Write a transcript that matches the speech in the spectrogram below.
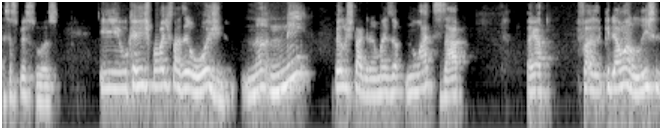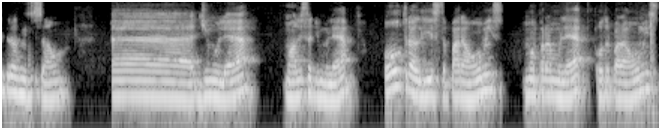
essas pessoas. E o que a gente pode fazer hoje, não, nem pelo Instagram, mas no WhatsApp, pegar, fazer, criar uma lista de transmissão é, de mulher, uma lista de mulher, outra lista para homens, uma para mulher, outra para homens,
